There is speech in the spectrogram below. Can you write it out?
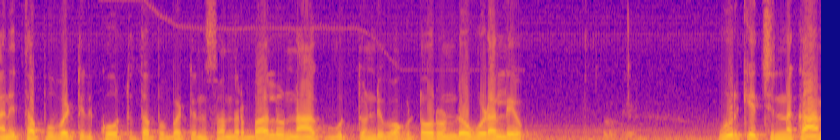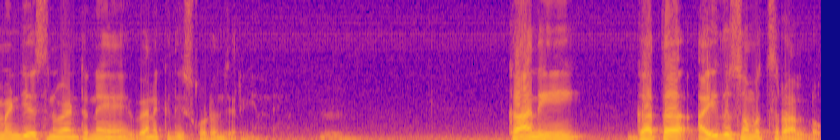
అని తప్పుపట్టిన కోర్టు తప్పుపట్టిన సందర్భాలు నాకు గుర్తుండి ఒకటో రెండో కూడా లేవు. ఊరికే చిన్న కామెంట్ చేసిన వెంటనే వెనక్కి తీసుకోవడం జరిగింది. కానీ గత ఐదు సంవత్సరాల్లో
